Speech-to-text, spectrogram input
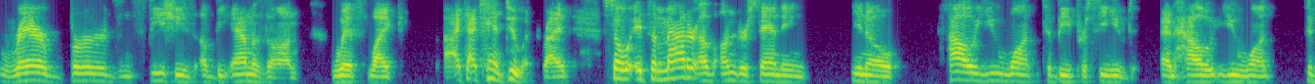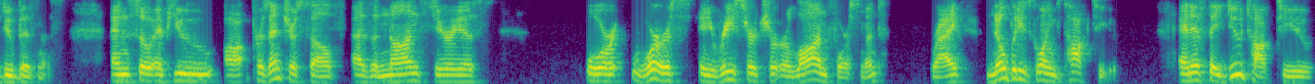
rare birds and species of the Amazon with like I, I can't do it, right? So it's a matter of understanding, you know, how you want to be perceived and how you want to do business. And so if you uh, present yourself as a non-serious or worse, a researcher or law enforcement, right? Nobody's going to talk to you. And if they do talk to you,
